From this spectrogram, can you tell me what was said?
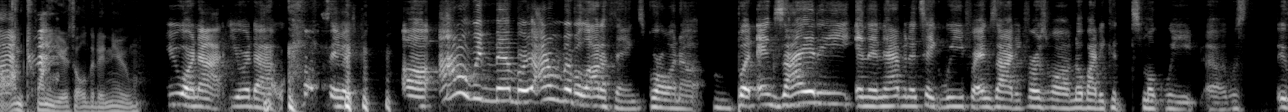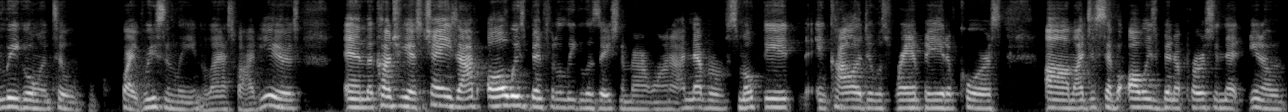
oh, I'm 20 I, years older than you. You are not. You are not. Same age. Uh, I don't remember. I don't remember a lot of things growing up, but anxiety and then having to take weed for anxiety. First of all, nobody could smoke weed. Uh, it was illegal until quite recently in the last five years. And the country has changed. I've always been for the legalization of marijuana. I never smoked it in college. It was rampant, of course. Um, I just have always been a person that, you know,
